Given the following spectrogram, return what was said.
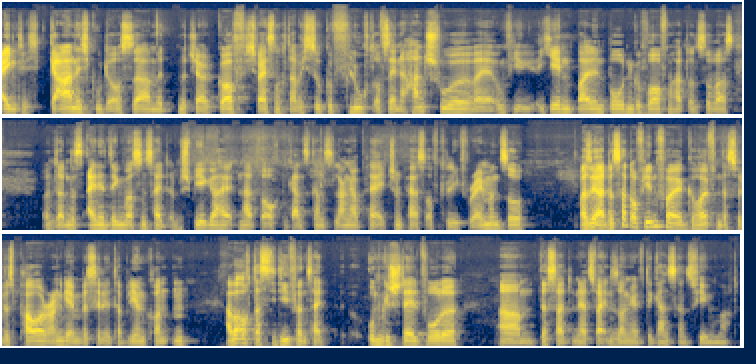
eigentlich gar nicht gut aussah mit, mit Jared Goff. Ich weiß noch, da habe ich so geflucht auf seine Handschuhe, weil er irgendwie jeden Ball in den Boden geworfen hat und sowas. Und dann das eine Ding, was uns halt im Spiel gehalten hat, war auch ein ganz, ganz langer Play-Action-Pass auf Khalif Raymond so. Also ja, das hat auf jeden Fall geholfen, dass wir das Power-Run-Game ein bisschen etablieren konnten. Aber auch, dass die Defense halt umgestellt wurde. Ähm, das hat in der zweiten Saisonhälfte ganz, ganz viel gemacht.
